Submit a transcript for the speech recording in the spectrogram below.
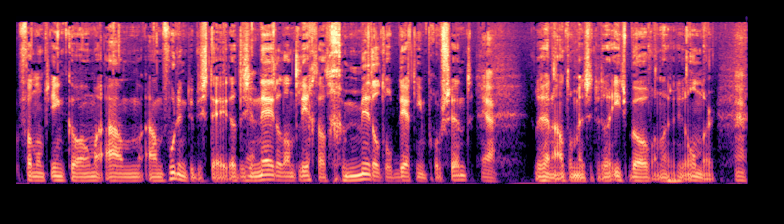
van ons inkomen aan, aan voeding te besteden. Dat is Ja. in Nederland ligt dat gemiddeld op 13 procent. Ja. Er zijn een aantal mensen die er iets boven en iets onder. Ja.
